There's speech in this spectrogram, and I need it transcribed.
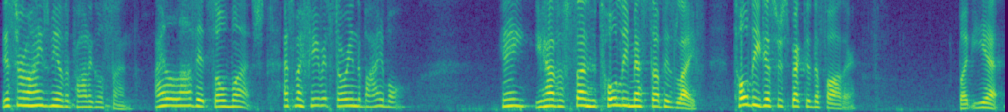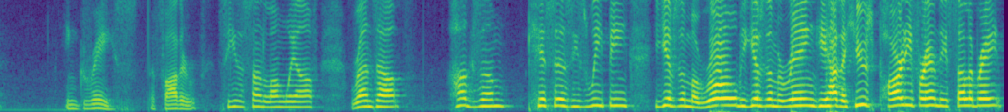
This reminds me of the prodigal son. I love it so much. That's my favorite story in the Bible. Okay? You have a son who totally messed up his life, totally disrespected the father. But yet, in grace, the father sees the son a long way off, runs out, hugs him, kisses, he's weeping. He gives him a robe, he gives him a ring. He has a huge party for him. They celebrate.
